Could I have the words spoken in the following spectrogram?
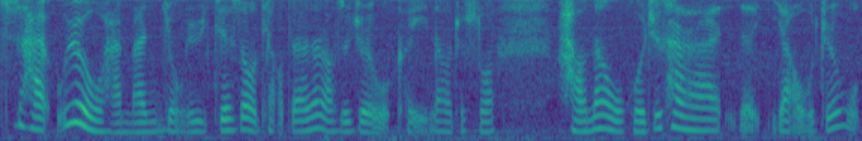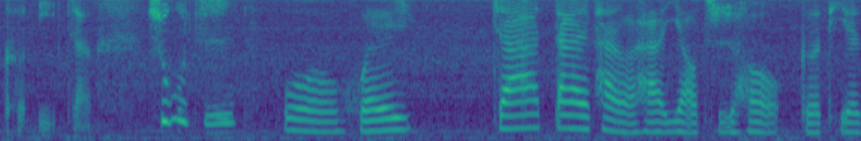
就是还因为我还蛮勇于接受挑战。那老师觉得我可以，那我就说好，那我回去看他的药，我觉得我可以这样。殊不知。我回家大概看了他的药之后，隔天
